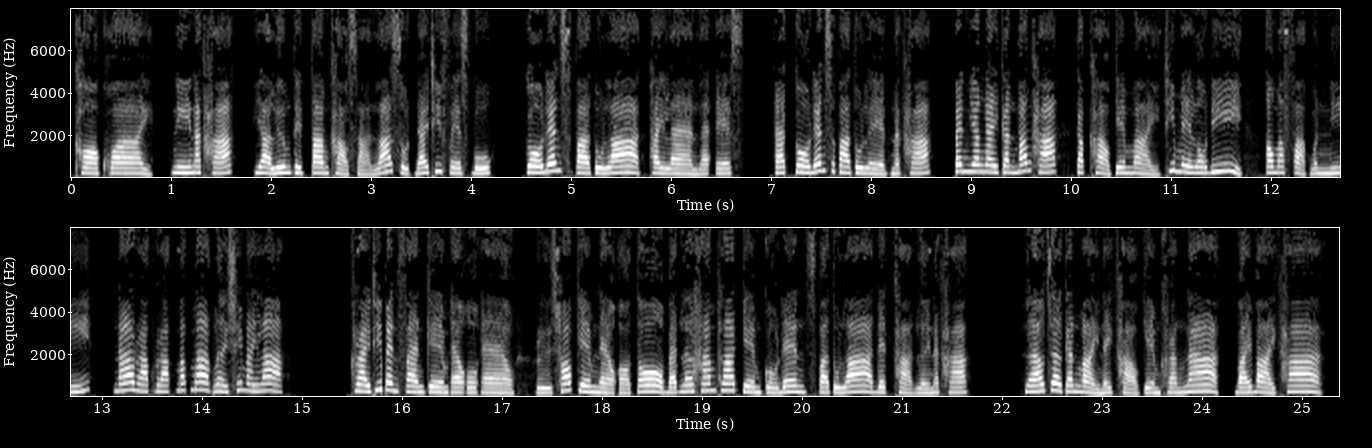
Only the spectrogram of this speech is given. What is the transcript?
คอควาย นี้นะคะ อย่าลืมติดตามข่าวสารล่าสุดได้ที่ Facebook Golden Spatula Thailand และ X at Golden Spatulate นะคะ เป็นยังไงกันบ้างคะ กับข่าวเกมใหม่ที่เมโลดี้เอามาฝากวันนี้ น่ารักรักมาก ๆ เลยใช่ไหมล่ะ ใครที่เป็นแฟนเกม LOL หรือชอบเกมแนวออโต้แบทเลอร์ห้ามพลาดเกม Golden Spatula เด็ดขาดเลยนะคะ แล้วเจอกันใหม่ในข่าวเกมครั้งหน้าบายบายค่ะ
